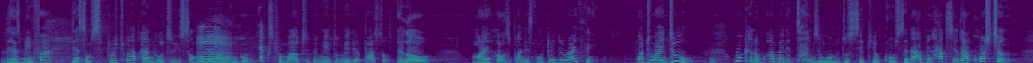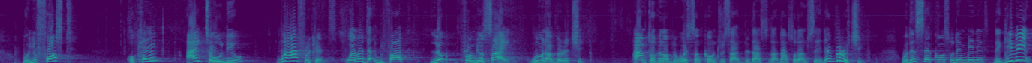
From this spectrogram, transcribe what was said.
there's been, in fact, there's some spiritual angle to it. Some of them mm. have gone extra mile to, I mean, to meet their pastors. Hello, my husband is not doing the right thing. What do I do? What kind of, how many times do you want me to seek your consent? I've been asking you that question. Were you forced? Okay? I told you, we're Africans. We're not, in fact, look from your side, women are very cheap. I'm talking of the Western countryside, but that's, that- that's what I'm saying. They're very cheap. Within seconds, within minutes, they give in.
